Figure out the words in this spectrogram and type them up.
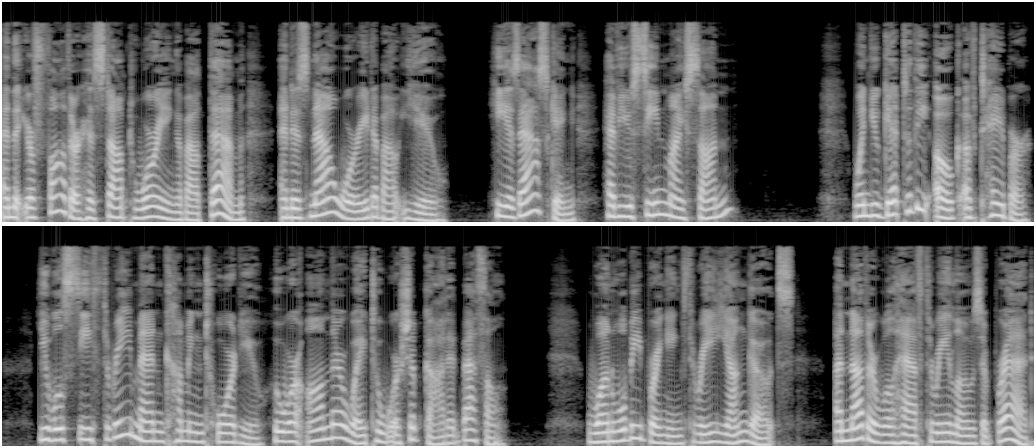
and that your father has stopped worrying about them and is now worried about you. He is asking, Have you seen my son? When you get to the oak of Tabor, you will see three men coming toward you who were on their way to worship God at Bethel. One will be bringing three young goats Another will have three loaves of bread,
